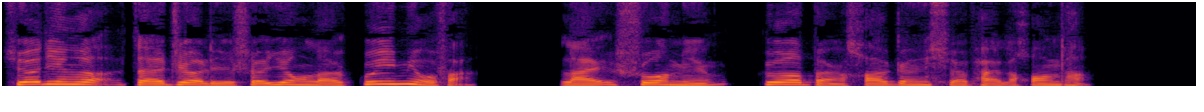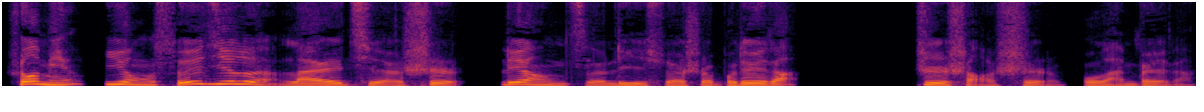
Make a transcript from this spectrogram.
薛定谔在这里是用了归谬法来说明哥本哈根学派的荒唐，说明用随机论来解释量子力学是不对的，至少是不完备的。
